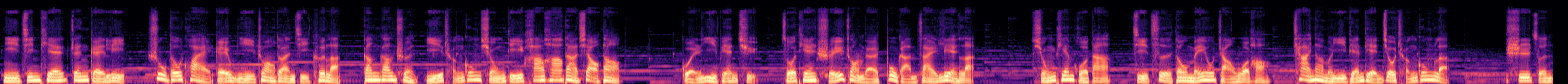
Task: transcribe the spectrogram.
你今天真给力，树都快给你撞断几棵了，刚刚瞬移成功。熊迪哈哈大笑道：“滚一边去！昨天谁撞的不敢再练了？”熊天火大，几次都没有掌握好，差那么一点点就成功了。师尊，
